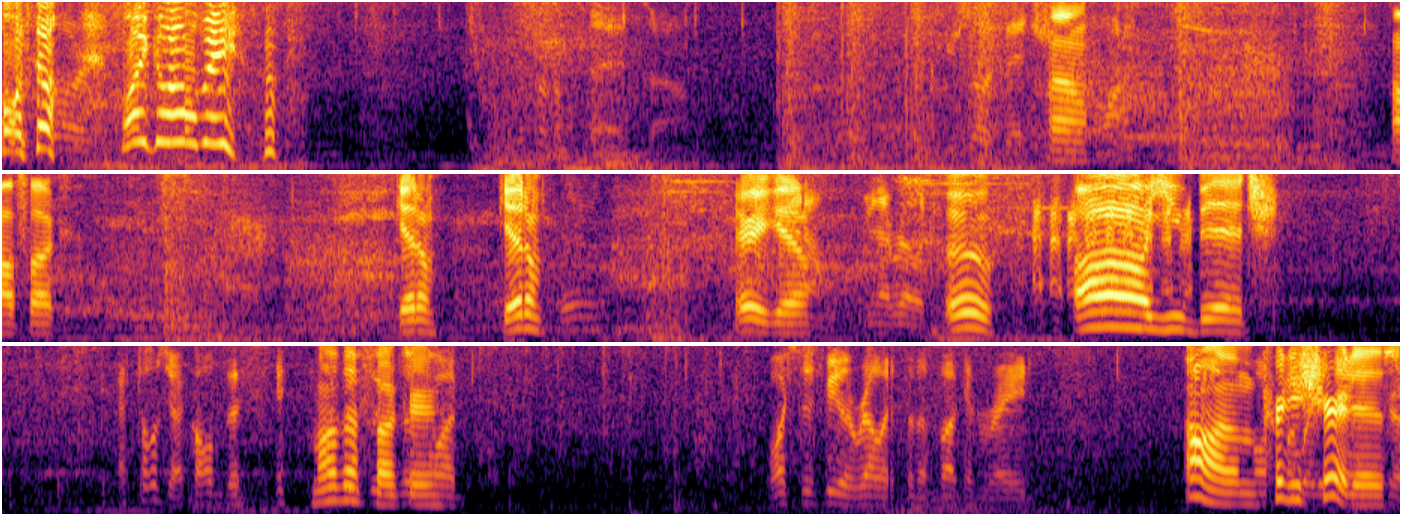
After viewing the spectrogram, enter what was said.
Oh no. Michael, help me. Oh. I don't want it. Oh fuck. Get him. Get him. There you go. Down. Give me that relic. Ooh. Oh, you bitch. I told you I called this. This is the Motherfucker. Watch this be the relic for the fucking raid. Oh, I'm pretty sure it is.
